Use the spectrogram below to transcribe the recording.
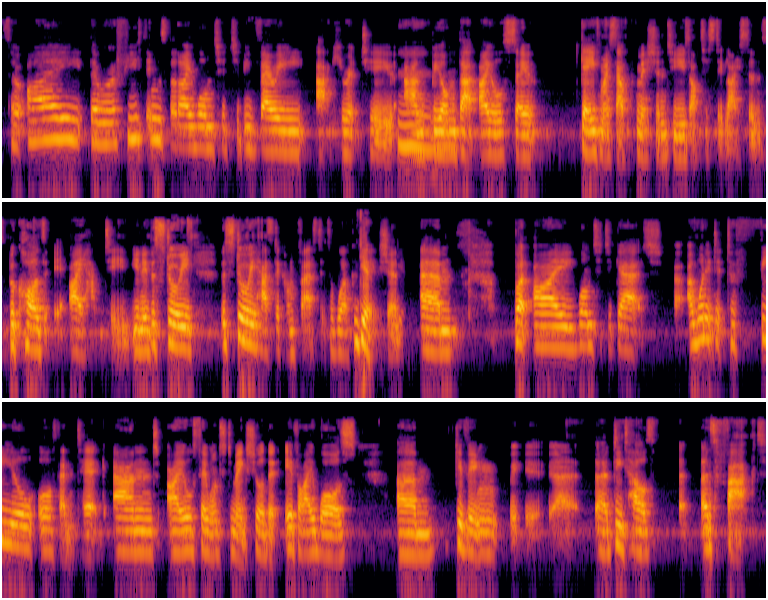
So I there were a few things that I wanted to be very accurate to, mm. and beyond that, I also gave myself permission to use artistic license because I had to. You know, the story the story has to come first. It's a work of yeah. fiction. Um, but I wanted to get I wanted it to feel authentic, and I also wanted to make sure that if I was um, giving uh, uh, details as fact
